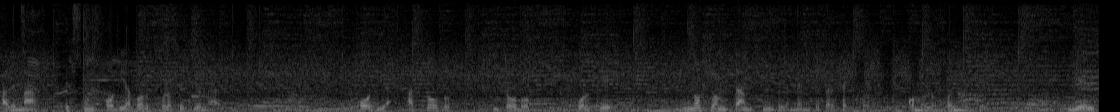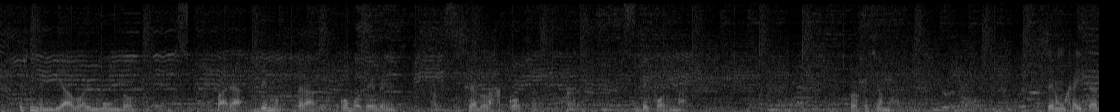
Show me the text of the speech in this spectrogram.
Además, es un odiador profesional. Odia a todos y todos porque no son tan simplemente perfectos como lo son ellos. Y él es un enviado al mundo para demostrar cómo deben ser las cosas de forma profesional. Ser un hater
